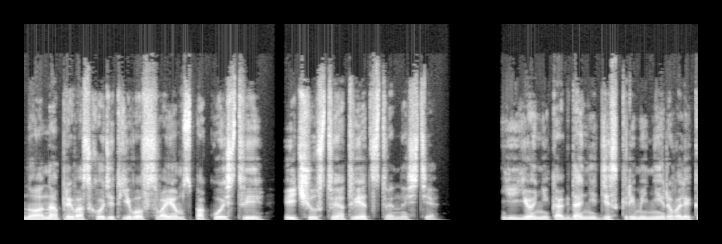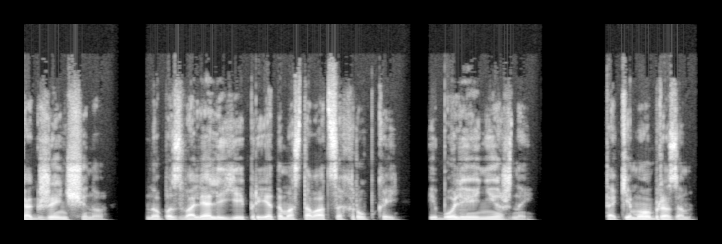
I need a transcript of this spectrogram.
но она превосходит его в своем спокойствии и чувстве ответственности. Ее никогда не дискриминировали как женщину, но позволяли ей при этом оставаться хрупкой и более нежной. Таким образом,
